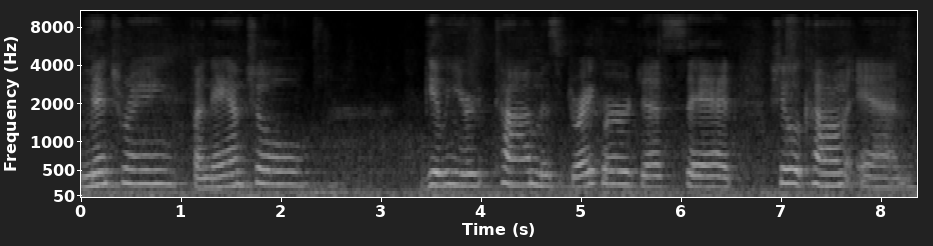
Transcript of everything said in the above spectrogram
mentoring, financial, giving your time. Ms. Draper just said she would come and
